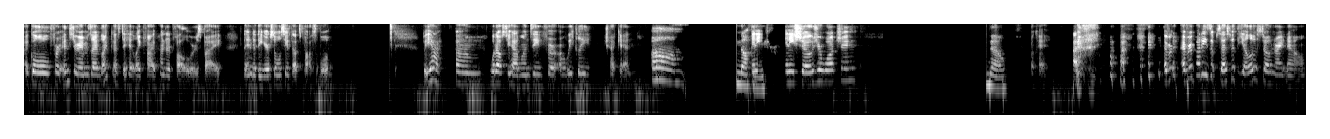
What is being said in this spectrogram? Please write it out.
a goal for Instagram is I'd like us to hit like 500 followers by the end of the year. So we'll see if that's possible. But yeah, um, what else do you have, Lindsay, for our weekly check-in? Um, nothing. Any shows you're watching? No. Okay. Every, everybody's obsessed with Yellowstone right now.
